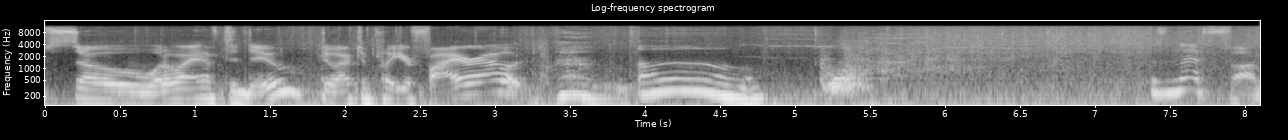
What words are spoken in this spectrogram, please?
So, what do I have to do? Do I have to put your fire out? oh. Isn't that fun?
